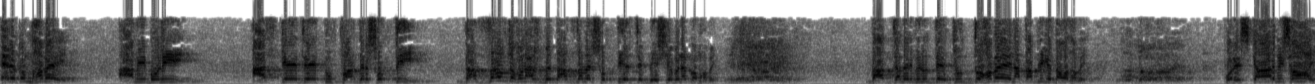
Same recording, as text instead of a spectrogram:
এরকম ভাবে আমি বলি আজকে যে কুফফারদের শক্তি, দাজ্জাল যখন আসবে, দাজ্জালের শক্তি এর চেয়ে বেশি হবে না কম হবে? দাজ্জালের বিরুদ্ধে যুদ্ধ হবে না তাবলিগের দাওয়াত হবে? পরিষ্কার বিষয়।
